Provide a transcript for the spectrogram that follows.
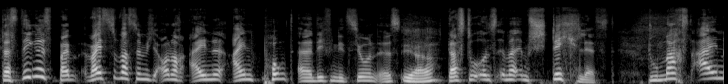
das Ding ist, beim, weißt du, was nämlich auch noch eine, ein Punkt einer Definition ist? Ja. Dass du uns immer im Stich lässt. Du machst einen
